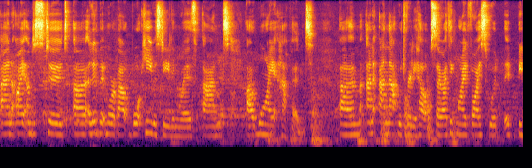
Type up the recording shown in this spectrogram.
and I understood uh, a little bit more about what he was dealing with and uh, why it happened. Um, and, and that would really help. So I think my advice would be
